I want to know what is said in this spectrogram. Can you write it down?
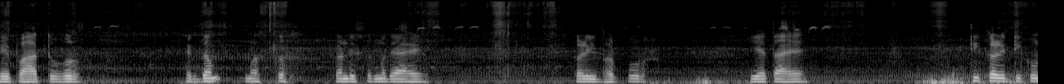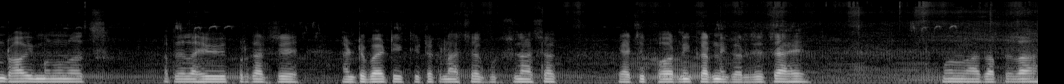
हे पहा तूर एकदम मस्त कंडिशनमध्ये आहे. कळी भरपूर येत आहे. ती कळी टिकून राहावी म्हणूनच आपल्याला हे विविध प्रकारचे अँटीबायोटिक कीटकनाशक बुरशीनाशक याची फवारणी करणे गरजेचे आहे. म्हणून आज आपल्याला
